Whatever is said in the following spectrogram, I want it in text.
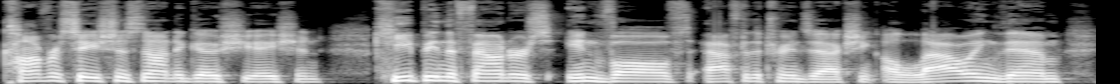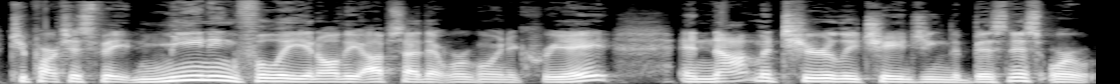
conversations, not negotiation. Keeping the founders involved after the transaction, allowing them to participate meaningfully in all the upside that we're going to create and not materially changing the business or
